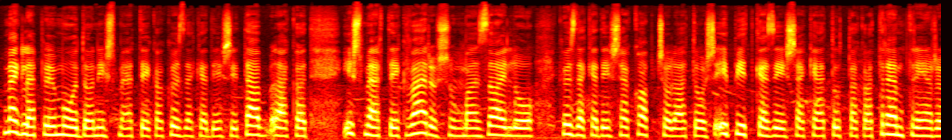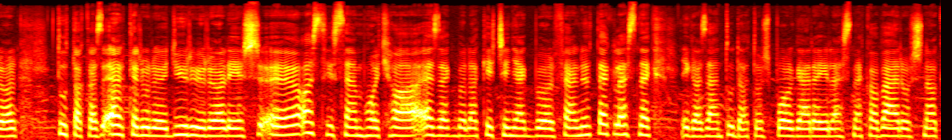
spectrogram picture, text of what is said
Meglepő módon ismerték a közlekedési táblákat, ismerték városunkban zajló közlekedéssel kapcsolatos építkezéseket, tudtak a tramtrénről, tudtak az elkerülő gyűrűről, és azt hiszem, hogy ha ezekből a kicsinyekből felnőttek lesznek, igazán tudatos polgárai lesznek lesznek a városnak,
